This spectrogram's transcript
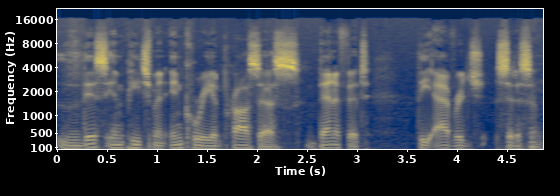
this impeachment inquiry and process benefit the average citizen?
